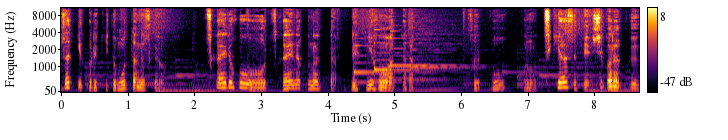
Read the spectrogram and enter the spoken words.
さっきこれ聞いて思ったんですけど、使える方を使えなくなった、ね、2本あったら、それをこの付き合わせてしばらくくっ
